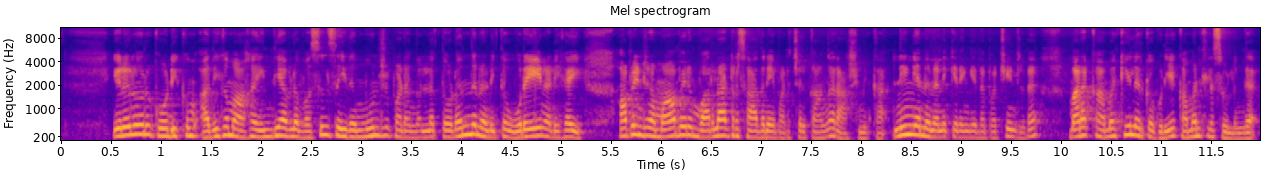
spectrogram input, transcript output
எழுநூறு கோடிக்கும் அதிகமாக இந்தியாவில் வசூல் செய்த மூன்று படங்களில் தொடர்ந்து நடித்த ஒரே நடிகை அப்படின்ற மாபெரும் வரலாற்று சாதனை படைச்சிருக்காங்க ராஷ்மிகா. நீங்கள் என்ன நினைக்கிறீங்க இதை பற்றின்றதை மறக்காமல் கீழே இருக்கக்கூடிய கமெண்ட்டில் சொல்லுங்கள்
